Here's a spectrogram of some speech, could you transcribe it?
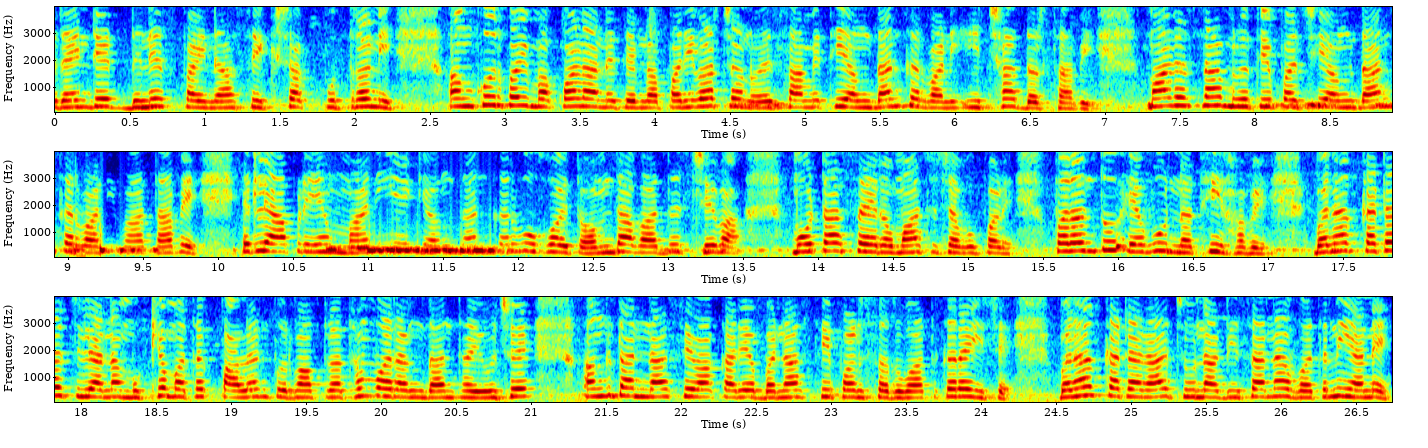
બ્રેન્ડેડ દિનેશભાઈના શિક્ષક પુત્રની અંકુરભાઈ મકવાણા અને તેમના પરિવારજનોએ સામેથી અંગદાન કરવાની ઈચ્છા દર્શાવી. માણસના મૃત્યુ પછી અંગદાન કરવાની વાત આવે એટલે આપણે એમ માનીએ કે અંગદાન કરવું હોય તો અમદાવાદ જેવા મોટા શહેરોમાં જ જવું પડે. પરંતુ એવું નથી હવે. બનાસકાંઠા જિલ્લાના મુખ્ય મથક પાલનપુરમાં પ્રથમવાર અંગદાન થયું છે. અંગદાનના સેવા કાર્ય બનાસથી પણ શરૂઆત કરાઈ છે. બનાસકાંઠાના જૂના ડીસાના વતની અને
